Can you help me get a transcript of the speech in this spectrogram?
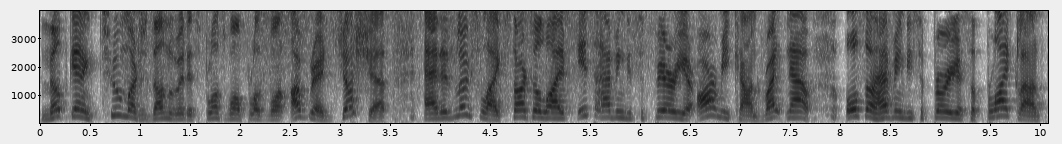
not getting too much done with his plus one plus one upgrade just yet, and it looks like Startale Life is having the superior army count right now, also having the superior supply count,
